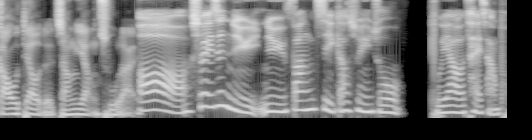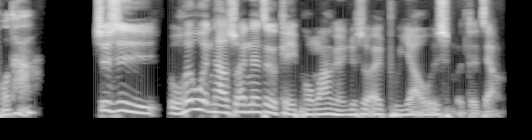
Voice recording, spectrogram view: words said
高调的张扬出来。哦，所以是女女方自己告诉你说不要太常 po 他。就是我会问他说：“哎，那这个可以 po 吗？”可能就说：“哎，不要或者什么的这样。”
